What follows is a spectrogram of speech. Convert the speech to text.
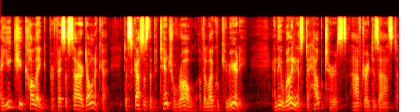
A UQ colleague, Professor Sara Dolnicar, discusses the potential role of the local community and their willingness to help tourists after a disaster.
